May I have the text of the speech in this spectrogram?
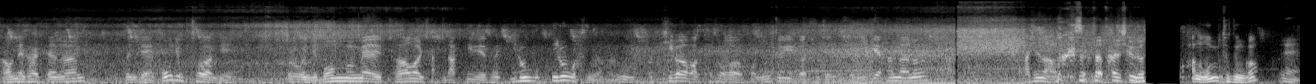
다운힐 할 때는 또 이제 공기 붙여가기 그리고 이제 몸몸의 저항을 자- 막기 위해서 이러고 이러고 갔습니다. 그리고 비가 막 계속 와갖고 눈뜨기가 진짜 힘들어요. 이게 하면은 다시는 안 하겠습니다. 다시는 한 5m 된가? 네.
